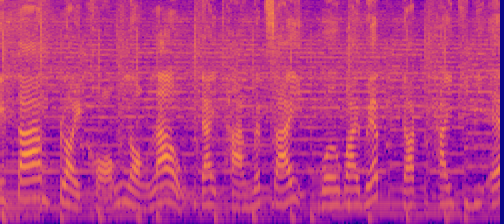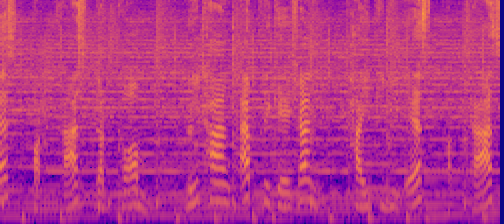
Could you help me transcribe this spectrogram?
ติดตามปล่อยของลองเล่าได้ทางเว็บไซต์ www.thaipbspodcast.com หรือทางแอปพลิเคชัน Thai PBS Podcast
